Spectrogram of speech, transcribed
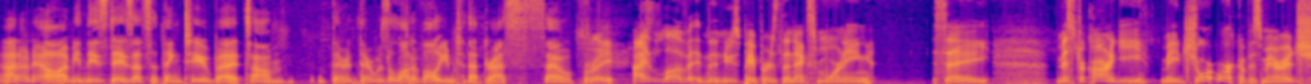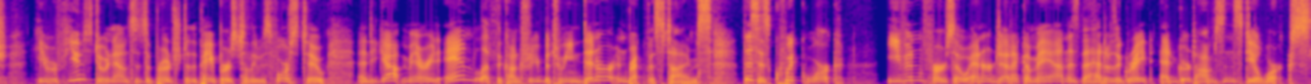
I don't know. I mean, these days that's a thing too, but. um there, there was a lot of volume to that dress. So, Right. I love it. the newspapers the next morning say Mr. Carnegie made short work of his marriage. He refused to announce his approach to the papers till he was forced to, and he got married and left the country between dinner and breakfast times. This is quick work, even for so energetic a man as the head of the great Edgar Thomson Steelworks.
